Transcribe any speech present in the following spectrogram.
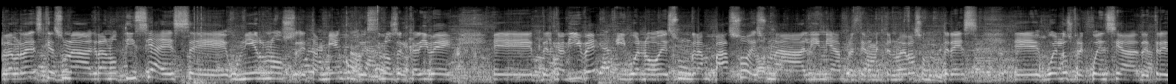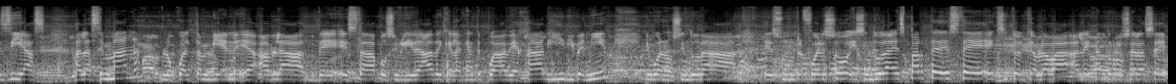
La verdad es que es una gran noticia, es eh, unirnos eh, también como destinos del Caribe, eh, Caribe y bueno, es un gran paso, es una línea prácticamente nueva, son tres vuelos, frecuencia de tres días a la semana, lo cual también habla de esta posibilidad de que la gente pueda viajar, ir y venir y bueno, sin duda es un refuerzo y sin duda es parte de este éxito del que hablaba Alejandro Rosel hace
